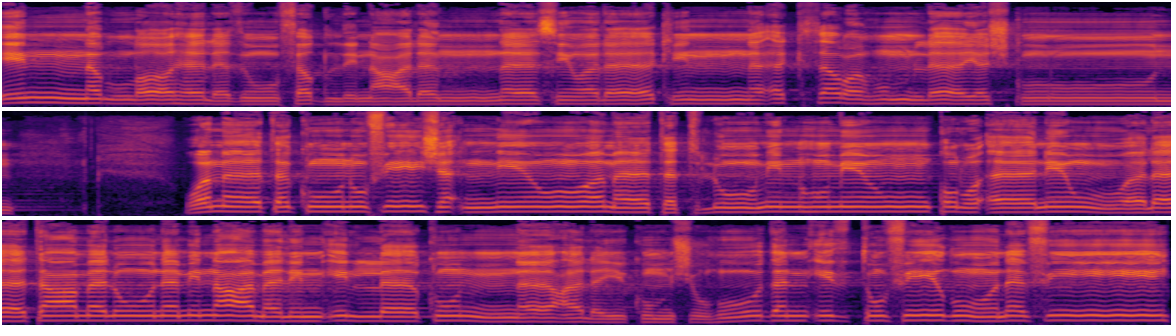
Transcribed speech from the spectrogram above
ان الله لذو فضل على الناس ولكن اكثرهم لا يشكرون وما تكون في شان وما تتلو منه من قران ولا تعملون من عمل الا كنا عليكم شهودا اذ تفيضون فيه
